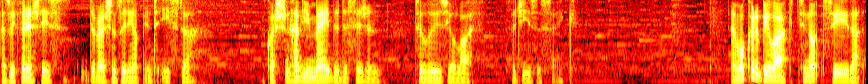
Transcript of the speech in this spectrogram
as we finish these devotions leading up into Easter, the question Have you made the decision to lose your life for Jesus' sake? And what could it be like to not see that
